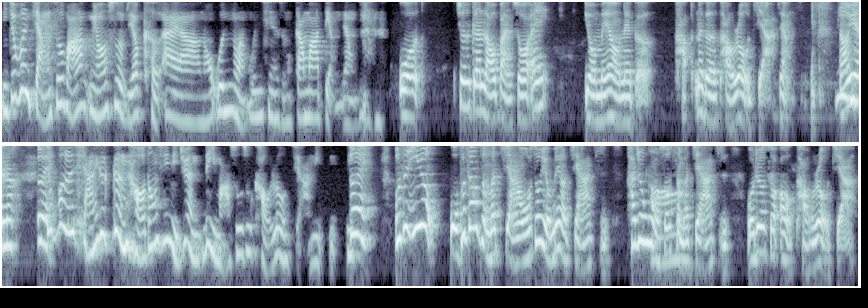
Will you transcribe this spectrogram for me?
你就不能讲说把它描述的比较可爱啊，然后温暖温馨的什么干妈点这样子。我就是跟老板说，哎、有没有那个烤那个烤肉夹这样子？然后因为那 对就不能想一个更好的东西，你居然立马说出烤肉夹，你对，不是因为我不知道怎么讲，我说有没有夹子，他就问我说哦什么夹子，我就说哦烤肉夹。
